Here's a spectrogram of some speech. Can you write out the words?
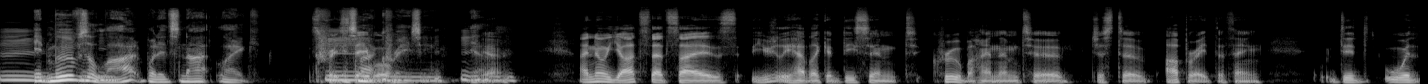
Mm, it moves mm-hmm. a lot, but it's not like it's pretty it's stable. not crazy. Yeah. Yeah. I know yachts that size usually have like a decent crew behind them to just to operate the thing. Did were,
